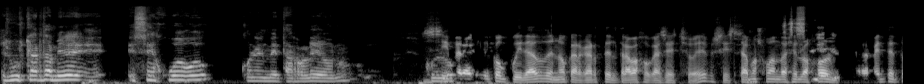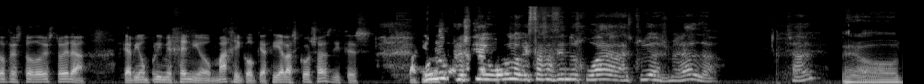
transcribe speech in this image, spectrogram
es buscar también eh, ese juego con el metarroleo, ¿no? sí, pero hay que ir con cuidado de no cargarte el trabajo que has hecho. ¿eh? Si estamos jugando a Sherlock Holmes, de repente entonces todo esto era que había un primigenio mágico que hacía las cosas, dices. Bueno, pero es que igual lo que estás haciendo es jugar a Estudio de Esmeralda. ¿Sabes? Pero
